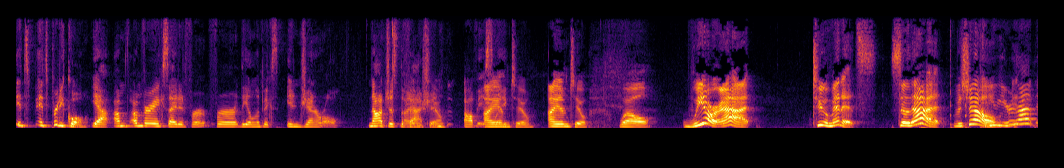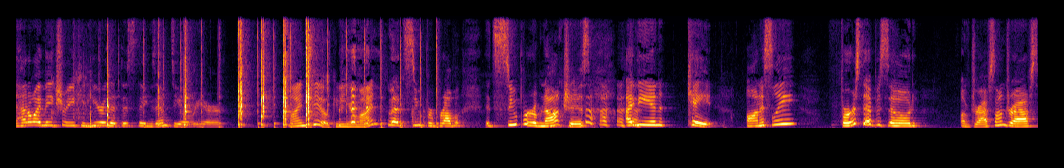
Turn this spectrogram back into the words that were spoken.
it's it's pretty cool. Yeah, I'm I'm very excited for for the Olympics in general, not just the fashion. Obviously, I am too. I am too. Well, we are at two minutes. So that, Michelle. Can you hear that? How do I make sure you can hear that this thing's empty over here? Mine too. Can you hear mine? That's super problem. It's super obnoxious. I mean, Kate, honestly, first episode of Drafts on Drafts.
